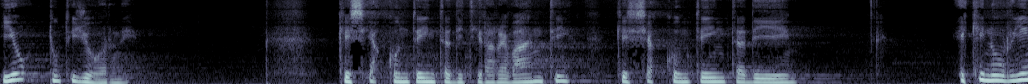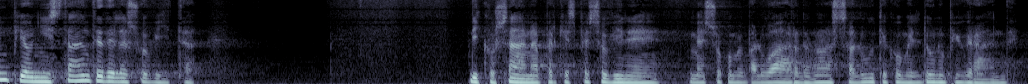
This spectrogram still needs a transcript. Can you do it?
Io tutti i giorni. Che si accontenta di tirare avanti, che si accontenta di... e che non riempie ogni istante della sua vita. Dico sana perché spesso viene messo come baluardo, non ha salute come il dono più grande.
